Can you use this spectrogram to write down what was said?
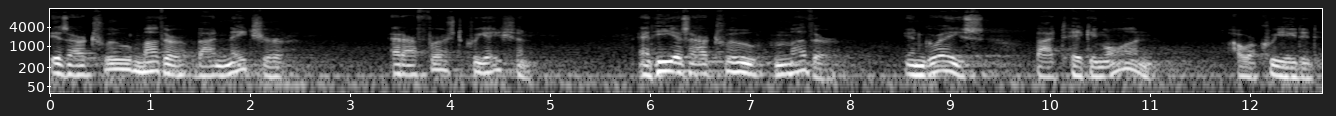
is our true mother by nature at our first creation, and he is our true mother in grace by taking on our created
